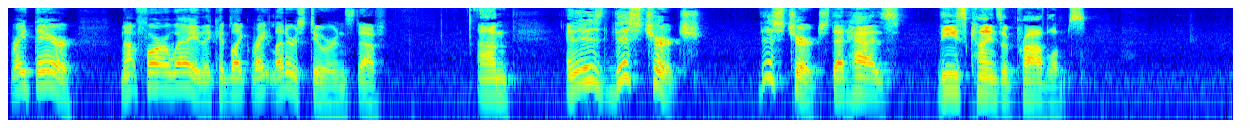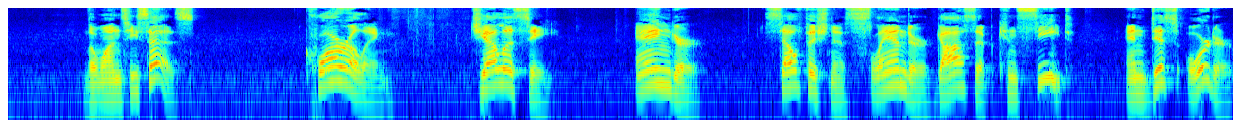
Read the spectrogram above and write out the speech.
right there, not far away. They could like write letters to her and stuff. Um, and it is this church this church that has these kinds of problems. The ones he says quarreling, jealousy, anger, selfishness, slander, gossip, conceit, and disorder.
